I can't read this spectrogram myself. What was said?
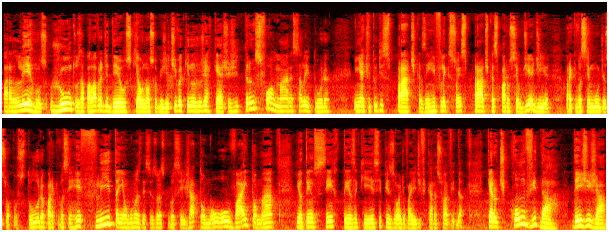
para lermos juntos a palavra de Deus, que é o nosso objetivo aqui no Jungercast, de transformar essa leitura em atitudes práticas, em reflexões práticas para o seu dia a dia, para que você mude a sua postura, para que você reflita em algumas decisões que você já tomou ou vai tomar, e eu tenho certeza que esse episódio vai edificar a sua vida. Quero te convidar desde já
